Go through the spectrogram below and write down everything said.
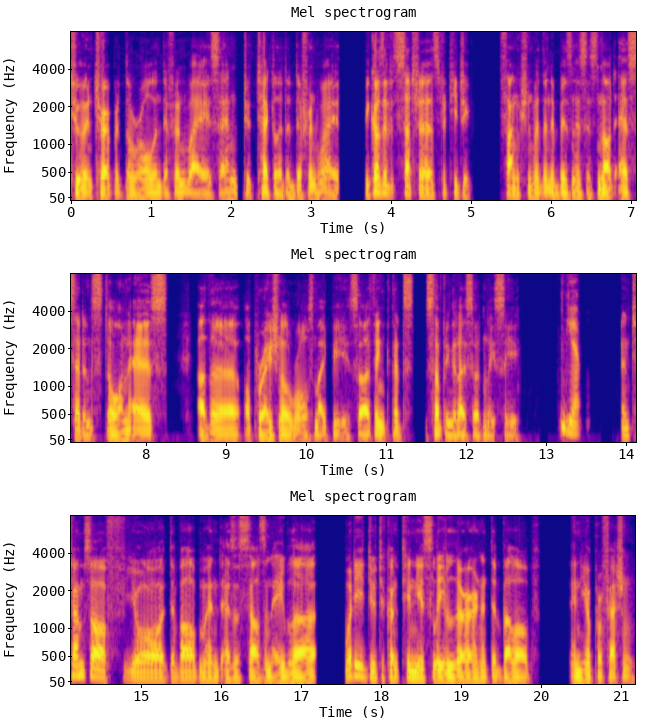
to interpret the role in different ways and to tackle it a different way. Because it's such a strategic function within a business, it's not as set in stone as other operational roles might be. So I think that's something that I certainly see. Yep. In terms of your development as a sales enabler, what do you do to continuously learn and develop in your profession?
